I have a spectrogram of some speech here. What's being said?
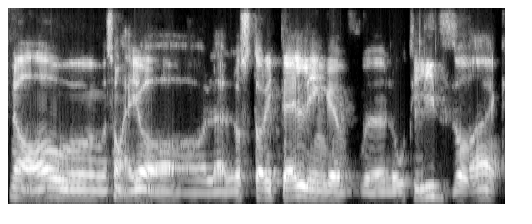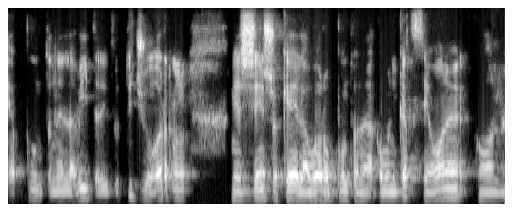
No, insomma, io lo storytelling eh, lo utilizzo anche appunto nella vita di tutti i giorni, nel senso che lavoro appunto nella comunicazione con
